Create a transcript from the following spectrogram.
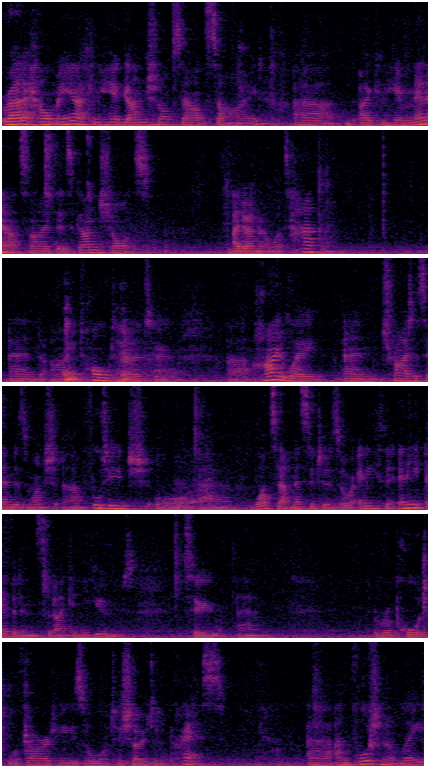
Radha, help me, I can hear gunshots outside. Uh, I can hear men outside, there's gunshots. I don't know what's happening. And I told her to uh, hide away and try to send as much uh, footage or uh, WhatsApp messages or anything, any evidence that I can use to um, report to authorities or to show to the press. Uh, unfortunately,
